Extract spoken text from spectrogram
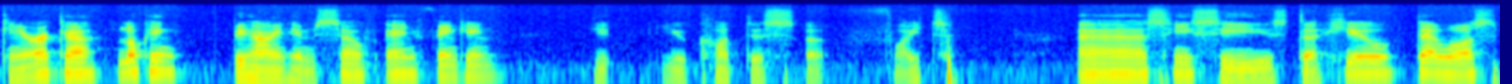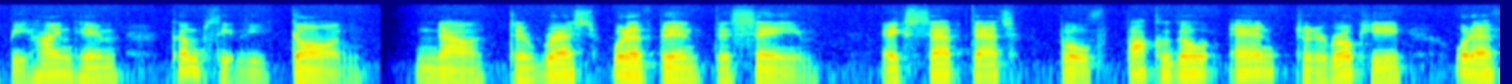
Gang looking behind himself and thinking, you, you caught this uh, fight? As he sees the hill that was behind him completely gone. Now the rest would have been the same, except that both Bakugo and Todoroki would have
